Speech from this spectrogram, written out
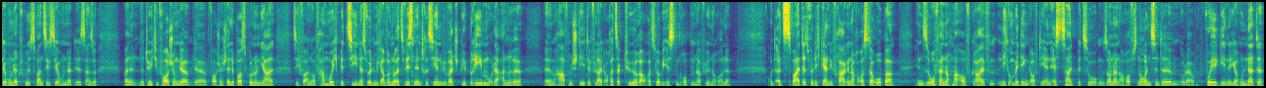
Jahrhundert, frühes 20. Jahrhundert ist. Also weil natürlich die Forschung der, der Forschungsstelle Postkolonial sich vor allem auf Hamburg beziehen. Das würde mich einfach nur als Wissen interessieren, wie weit spielt Bremen oder andere ähm, Hafenstädte vielleicht auch als Akteure, auch als Lobbyistengruppen dafür eine Rolle? Und als zweites würde ich gerne die Frage nach Osteuropa insofern nochmal aufgreifen, nicht unbedingt auf die NS-Zeit bezogen, sondern auch aufs 19. oder vorhergehende Jahrhunderte,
